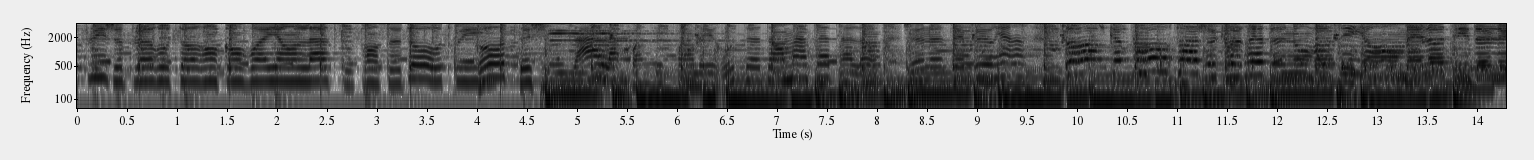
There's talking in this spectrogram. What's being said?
pluie, je pleure au torrent qu'en voyant la souffrance d'autrui. Trop de choses à la fois se font des routes dans ma tête, alors je ne sais plus rien. Sauf que pour toi, je creuserai de nouveaux sillons, mélodie de lune.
